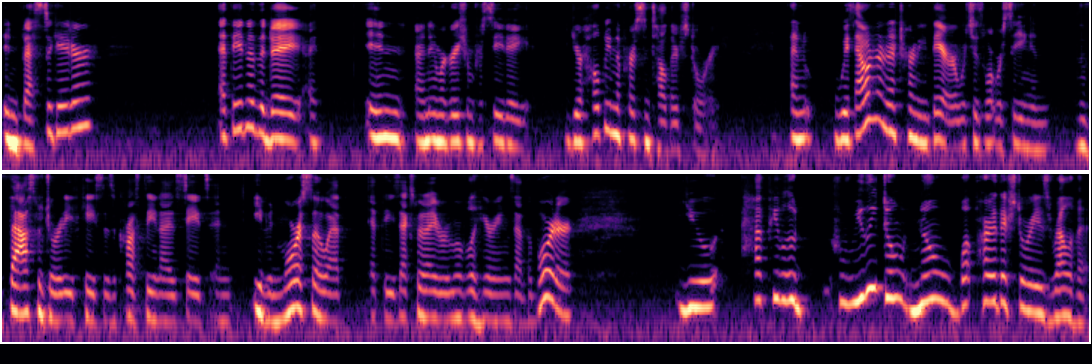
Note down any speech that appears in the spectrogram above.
investigator. At the end of the day, I, in an immigration proceeding, you're helping the person tell their story. And without an attorney there, which is what we're seeing in the vast majority of cases across the United States, and even more so at, at these expedited removal hearings at the border, you have people who, who really don't know what part of their story is relevant.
